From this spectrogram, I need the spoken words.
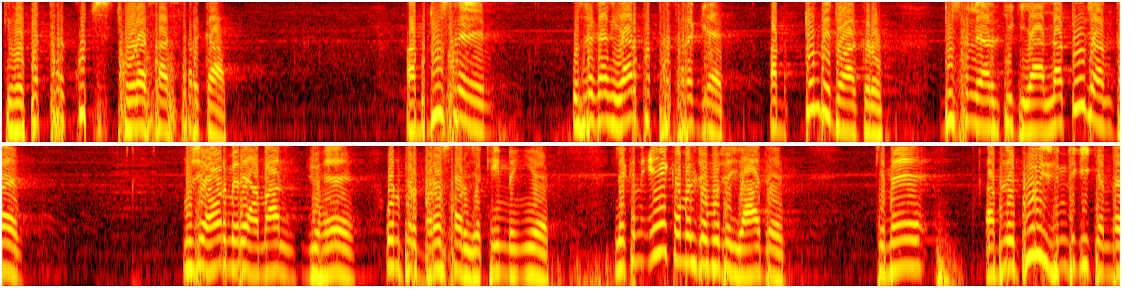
کہ وہ پتھر کچھ تھوڑا سا سرکا۔ اب دوسرے نے، اس نے کہا کہ یار، پتھر سرک گیا ہے۔ اب تم بھی دعا کرو۔ دوسرے نے عرض کی کہ یا اللہ، تو جانتا ہے۔ مجھے اور میرے اعمال جو ہیں، ان پر بھروسہ اور یقین نہیں ہے۔ لیکن ایک عمل جو مجھے یاد ہے کہ میں اپنی پوری زندگی کے اندر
